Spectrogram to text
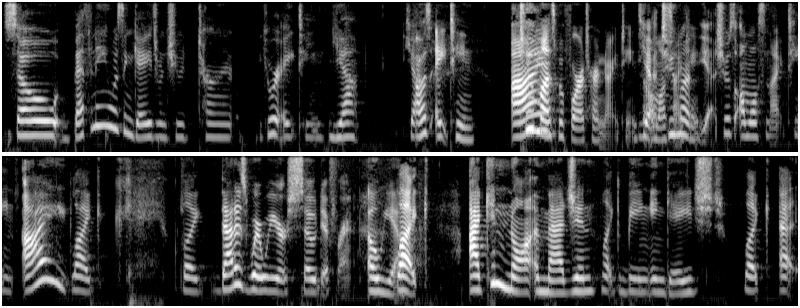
So Bethany was engaged when she turned. You were eighteen. Yeah. Yeah. I was 18. Two months before I turned 19. So yeah, almost two months. Yeah, she was almost nineteen. I like, like that is where we are so different. Oh, yeah. Like I cannot imagine like being engaged like at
